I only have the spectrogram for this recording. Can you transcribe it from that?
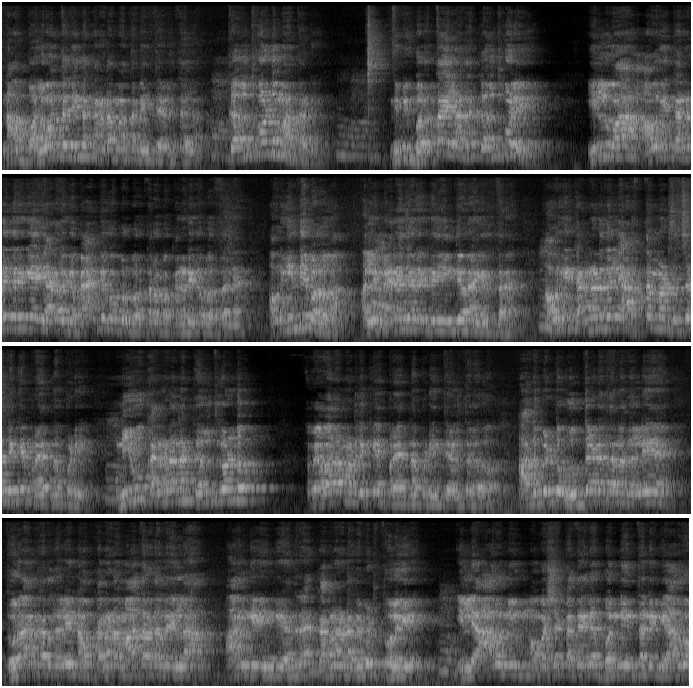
ನಾವು ಬಲವಂತದಿಂದ ಕನ್ನಡ ಮಾತಾಡಿ ಅಂತ ಹೇಳ್ತಾ ಇಲ್ಲ. ಕಲ್ತ್ಕೊಂಡು ಮಾತಾಡಿ. ನಿಮಗೆ ಬರ್ತಾ ಇಲ್ಲ ಅಂದ್ರೆ ಕಲ್ತ್ಕೊಳ್ಳಿ. ಇಲ್ವಾ ಅವ್ರಿಗೆ ಕನ್ನಡಿಗರಿಗೆ ಯಾರೋ ಈಗ ಬ್ಯಾಂಕಿಗೆ ಒಬ್ರು ಬರ್ತಾರ ಒಬ್ಬ ಕನ್ನಡಿಗ ಬರ್ತಾನೆ. ಅವ್ರಿಗೆ ಹಿಂದಿ ಬರಲ್ಲ. ಅಲ್ಲಿ ಮ್ಯಾನೇಜರ್ ಹಿಂದಿಯವರಾಗಿರ್ತಾರೆ ಅವ್ರಿಗೆ ಕನ್ನಡದಲ್ಲಿ ಅರ್ಥ ಮಾಡಿಸೋದಕ್ಕೆ ಪ್ರಯತ್ನ ಪಡಿ. ನೀವು ಕನ್ನಡನ ಕಲ್ತ್ಕೊಂಡು ವ್ಯವಹಾರ ಮಾಡೋದಕ್ಕೆ ಪ್ರಯತ್ನ ಪಡಿ ಅಂತ ಹೇಳ್ತಿರೋದು ಅದು ಬಿಟ್ಟು ಉದ್ದಟತನದಲ್ಲಿ ದುರಾಂಕಾರದಲ್ಲಿ ನಾವು ಕನ್ನಡ ಮಾತಾಡೋದೇ ಇಲ್ಲ. ಹಂಗೆ ಹಿಂಗೆ ಅಂದ್ರೆ ಕರ್ನಾಟಕ ಬಿಟ್ಟು ತೊಲಗಿ. ಇಲ್ಲಿ ಯಾರು ನಿಮ್ಮ ಅವಶ್ಯಕತೆ ಇದೆ ಬನ್ನಿ ಅಂತ ನಿಮ್ಗೆ ಯಾರಿಗೂ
